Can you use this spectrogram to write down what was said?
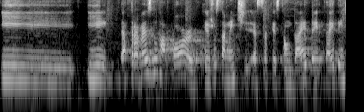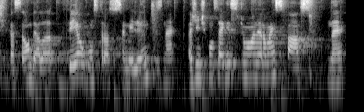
E, e através do rapport, que é justamente essa questão da, da identificação, dela ver alguns traços semelhantes, né? A gente consegue isso de uma maneira mais fácil, né?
